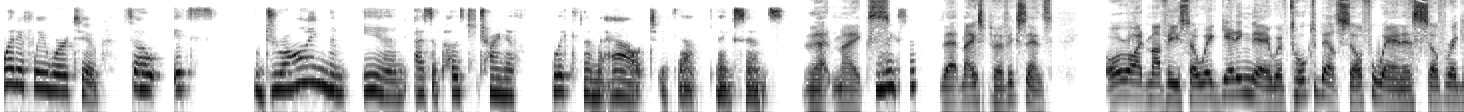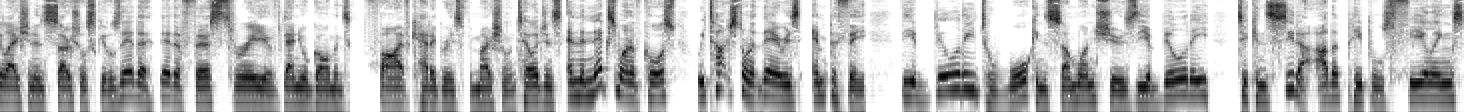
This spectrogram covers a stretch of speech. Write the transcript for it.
what if we were to so it's drawing them in as opposed to trying to flick them out, if that makes sense. That makes, that makes sense. That makes perfect sense. All right, Muffy. So we're getting there. We've talked about self-awareness, self-regulation, and social skills. They're the they're the first three of Daniel Goleman's five categories of emotional intelligence. And the next one, of course, we touched on it there, is empathy. The ability to walk in someone's shoes, the ability to consider other people's feelings,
